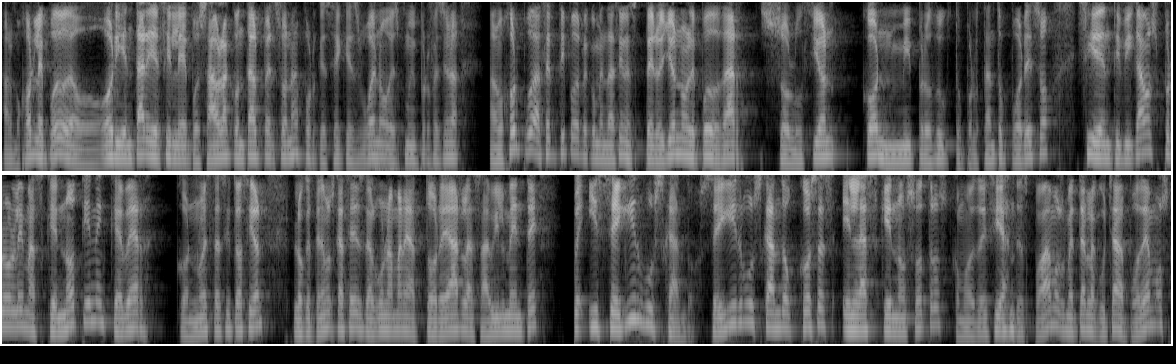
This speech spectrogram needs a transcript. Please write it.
A lo mejor le puedo orientar y decirle, pues habla con tal persona porque sé que es bueno, es muy profesional. A lo mejor puedo hacer tipo de recomendaciones, pero yo no le puedo dar solución con mi producto. Por lo tanto, por eso, si identificamos problemas que no tienen que ver con nuestra situación, lo que tenemos que hacer es de alguna manera torearlas hábilmente y seguir buscando, seguir buscando cosas en las que nosotros, como decía antes, podamos meter la cuchara, podemos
